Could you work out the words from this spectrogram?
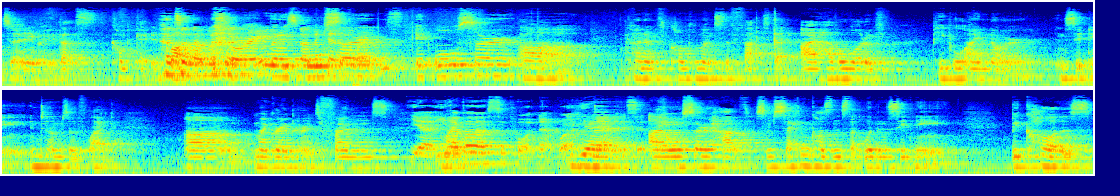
so anyway, that's complicated. That's but, another story. but it's another also can of worms. it also uh, kind of complements the fact that I have a lot of people I know in Sydney in terms of like um, my grandparents' friends. Yeah, you like- have a support network. Yeah, down in Sydney. I also have some second cousins that live in Sydney because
